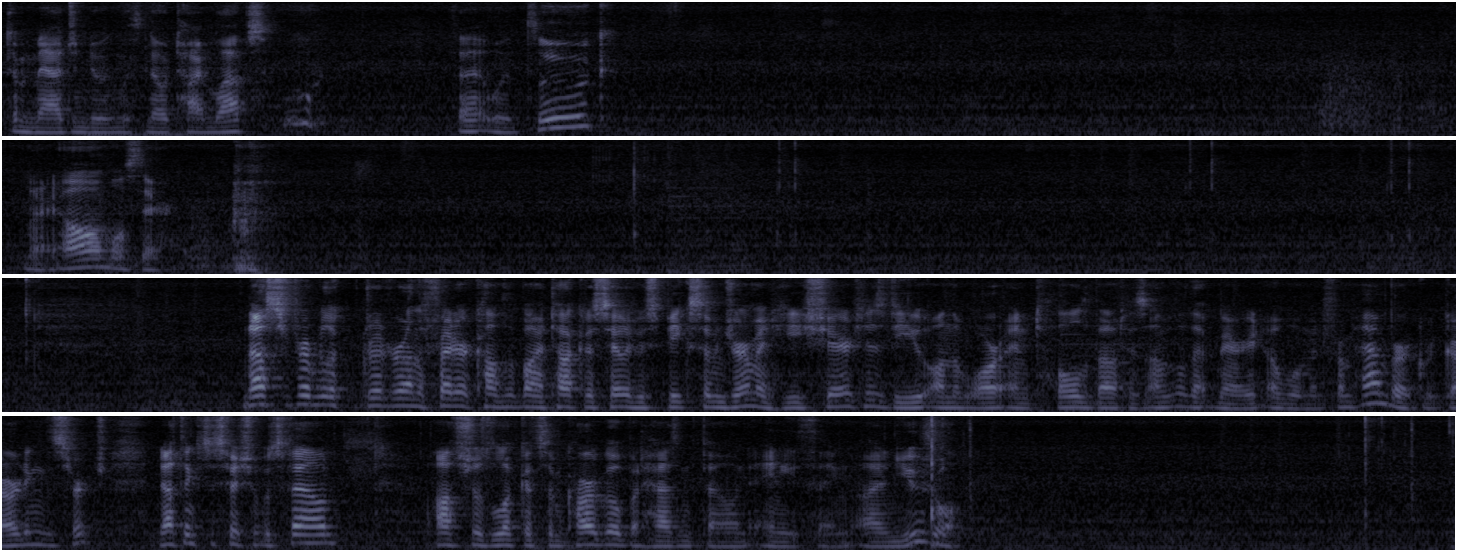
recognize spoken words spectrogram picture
Imagine doing with no time lapse. Ooh, that would suck. Alright, almost there. Fred looked right around the freighter, accompanied by a talkative sailor who speaks some German. He shared his view on the war and told about his uncle that married a woman from Hamburg. Regarding the search, nothing suspicious was found. Officers look at some cargo but hasn't found anything unusual.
